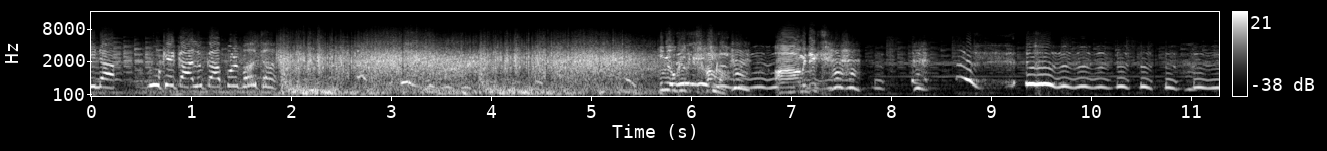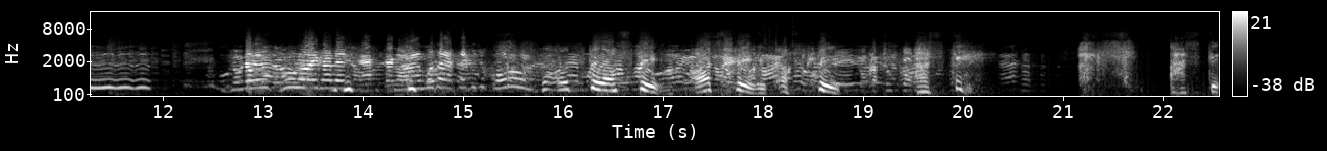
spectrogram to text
জানি না। মুখে কালো কাপড় বাঁধা। তুমি ওকে সামলাও। আমি দেখছি। আস্তে আস্তে আস্তে আস্তে আস্তে আস্তে।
